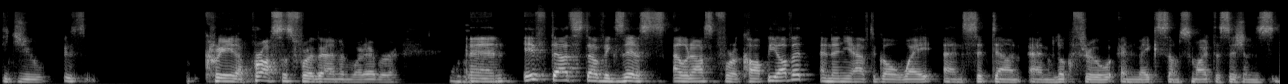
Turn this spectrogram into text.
Did you create a process for them and whatever? Mhm. And if that stuff exists, I would ask for a copy of it. And then you have to go away and sit down and look through and make some smart decisions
